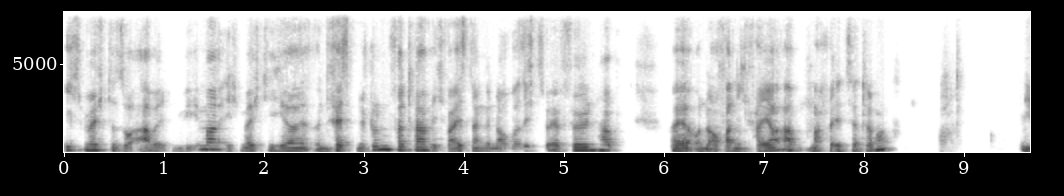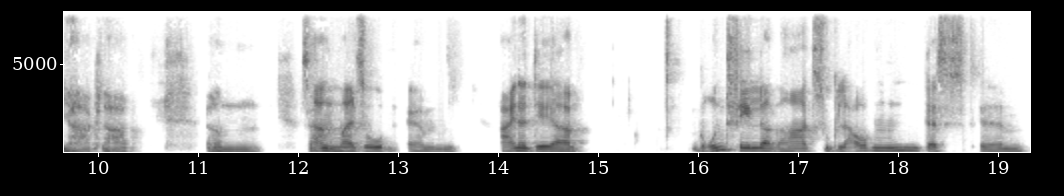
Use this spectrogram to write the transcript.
Ich möchte so arbeiten wie immer. Ich möchte hier einen festen Stundenvertrag. Ich weiß dann genau, was ich zu erfüllen habe äh, und auch wann ich Feierabend mache etc. Ja, klar. Ähm, sagen wir mal so, ähm, eine der Grundfehler war zu glauben, dass ähm,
